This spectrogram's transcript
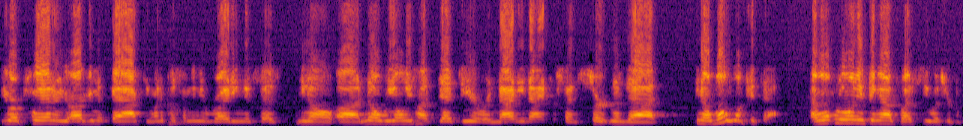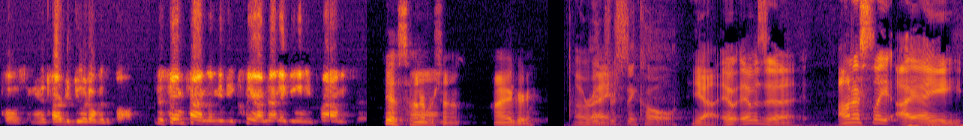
your plan or your argument back, you want to put something in writing that says, you know, uh, no, we only hunt dead deer. We're 99% certain of that. You know, we'll look at that. I won't rule anything out until I see what you're proposing. And it's hard to do it over the phone. At the same time, let me be clear. I'm not making any promises. Yes, 100%. I agree. All right. Interesting call. Yeah, it, it was a. Honestly, I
